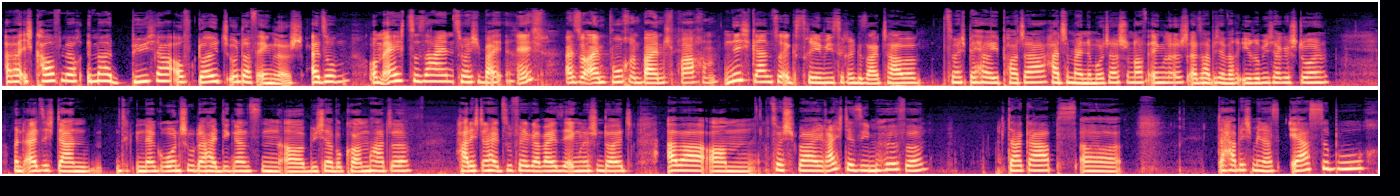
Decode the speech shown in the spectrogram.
aber ich kaufe mir auch immer Bücher auf Deutsch und auf Englisch. Also, um ehrlich zu sein, zum Beispiel bei. Echt? Also ein Buch in beiden Sprachen? Nicht ganz so extrem, wie ich es gerade gesagt habe. Zum Beispiel Harry Potter hatte meine Mutter schon auf Englisch, also habe ich einfach ihre Bücher gestohlen. Und als ich dann in der Grundschule halt die ganzen äh, Bücher bekommen hatte, hatte ich dann halt zufälligerweise Englisch und Deutsch. Aber ähm, zum Beispiel bei Reich der Sieben Höfe, da gab's, äh, da habe ich mir das erste Buch,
